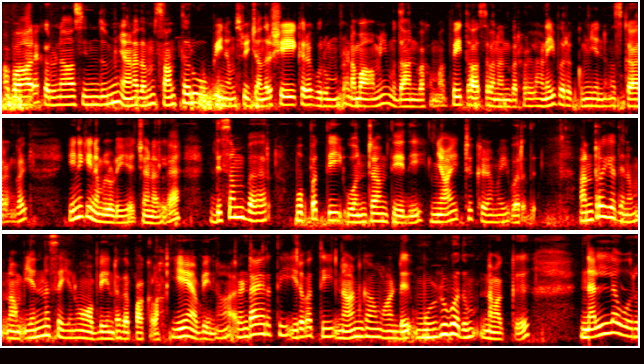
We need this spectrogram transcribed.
அபார கருணா சிந்தும் ஞானதம் சந்தரூபினம் ஸ்ரீ சந்திரசேகர குரும் பிரணமாமி முதான்பகம் அத்வைதாசவ நண்பர்கள் அனைவருக்கும் என் நமஸ்காரங்கள். இன்றைக்கி நம்மளுடைய சேனலில் டிசம்பர் முப்பத்தி ஒன்றாம் தேதி ஞாயிற்றுக்கிழமை வருது. அன்றைய தினம் நாம் என்ன செய்யணும் அப்படின்றத பார்க்கலாம். ஏன் அப்படின்னா ரெண்டாயிரத்தி இருபத்தி நான்காம் ஆண்டு முழுவதும் நமக்கு நல்ல ஒரு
